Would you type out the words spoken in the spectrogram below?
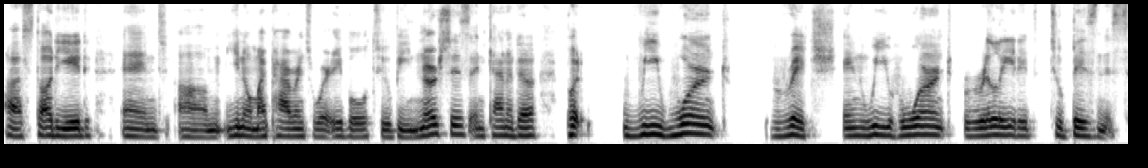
uh, studied and um, you know my parents were able to be nurses in Canada, but we weren't rich and we weren't related to business.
